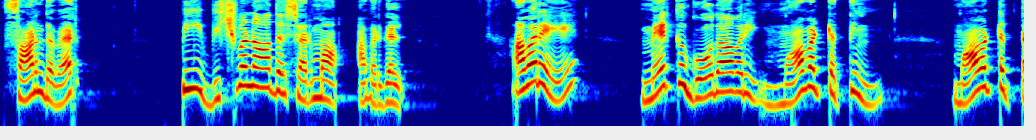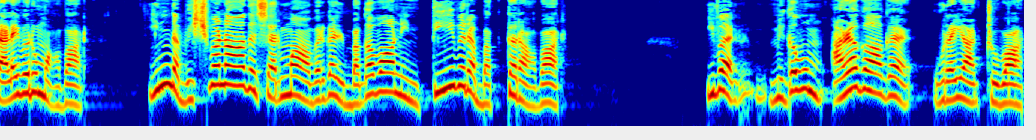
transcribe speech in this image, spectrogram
சார்ந்தவர் பி. விஸ்வநாத சர்மா அவர்கள். அவரே மேற்கு கோதாவரி மாவட்டத்தின் மாவட்ட தலைவரும் ஆவார். இந்த விஸ்வநாத சர்மா அவர்கள் பகவானின் தீவிர பக்தராவார். இவர் மிகவும் அழகாக உரையாற்றுவார்.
